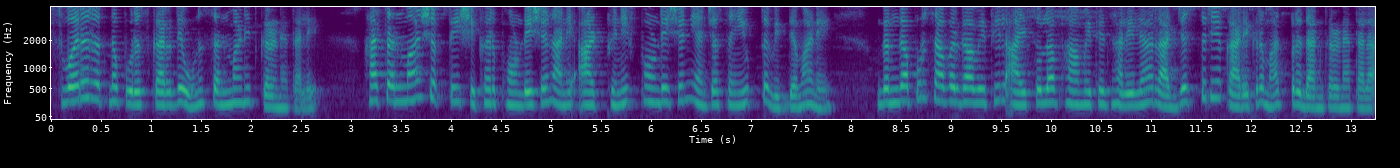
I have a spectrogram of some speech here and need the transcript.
स्वररत्न पुरस्कार देऊन सन्मानित करण्यात आले. हा सन्मान शक्ती शिखर फाउंडेशन आणि आर्ट फिनिक्स फाउंडेशन यांच्या संयुक्त विद्यमाने गंगापूर सावरगाव येथील आयसोला फार्म येथे झालेल्या राज्यस्तरीय कार्यक्रमात प्रदान करण्यात आला.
